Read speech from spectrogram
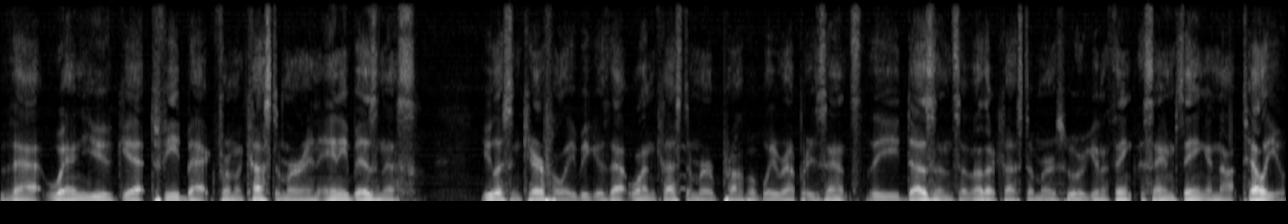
that when you get feedback from a customer in any business, you listen carefully because that one customer probably represents the dozens of other customers who are going to think the same thing and not tell you.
